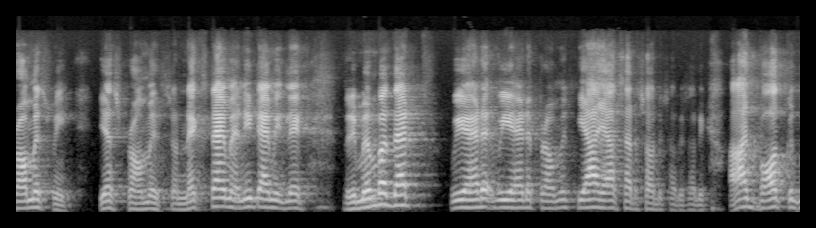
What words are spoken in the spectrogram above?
Promise me. Yes, promise. So next time, anytime is late, remember that we had a, we had a promise. Yeah, yeah, sir. Sorry, sorry, sorry. आज बहुत कुछ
